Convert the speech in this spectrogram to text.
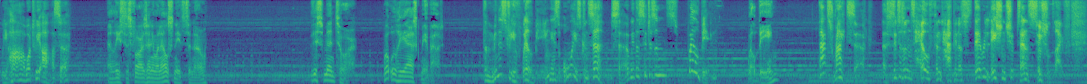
We are what we are, sir. At least as far as anyone else needs to know. This mentor, what will he ask me about? The Ministry of Well-Being is always concerned, sir, with a citizen's well-being. Well-being? That's right, sir. A citizen's health and happiness, their relationships and social life,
